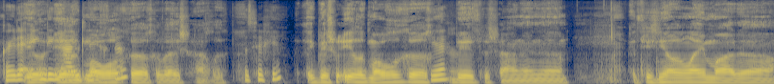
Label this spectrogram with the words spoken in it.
Kan je daar één eerlijk- ding eerlijk mogelijk eh, geweest eigenlijk. Wat zeg je? Ik ben zo eerlijk mogelijk eh, Ja. geprobeerd te zijn. En, eh, het is niet alleen maar uh,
